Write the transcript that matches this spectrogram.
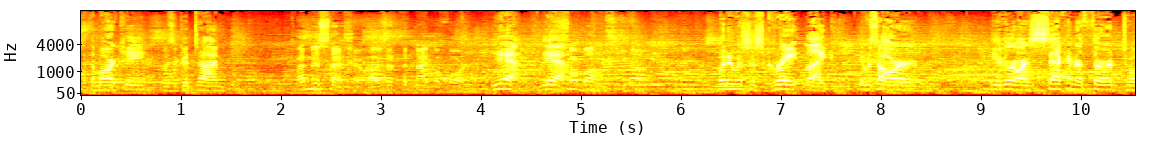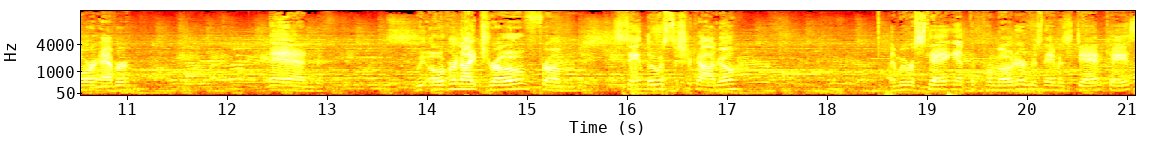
at the Marquis. It was a good time. I missed that show. I was at the night before. Yeah, yeah. So bummed. But it was just great. Like it was our either our second or third tour ever, and we overnight drove from St. Louis to Chicago, and we were staying at the promoter whose name is Dan Case.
